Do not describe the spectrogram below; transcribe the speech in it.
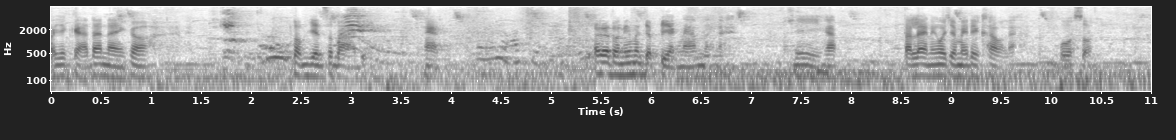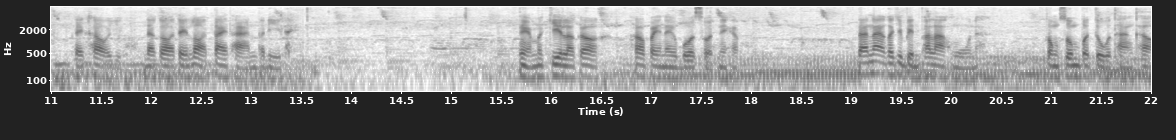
บรรยากาศด้านในก็ลมเย็นสบายดีนะเออตรงนี้มันจะเปียกน้ำหน่อยนะนี่ครับ ตอนแรกนึกว่าจะไม่ได้เข้าละโบสถได้เข้าอยู่ แล้วก็ได้ลอดใต้ฐานพอดีเลย เนี่ยเมื่อกี้เราก็เข้าไปในโบสถนี่ครับ ด้านหน้าก็จะเป็นพระราหูนะ ตรงซุ้มประตูทางเข้า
